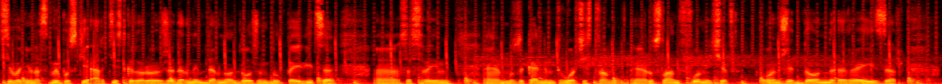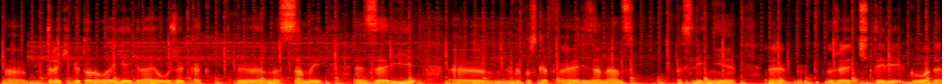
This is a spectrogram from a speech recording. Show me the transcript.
Сегодня у нас в выпуске артист, который уже давным-давно должен был появиться э, со своим э, музыкальным творчеством. Э, Руслан Фомичев, он же Дон Рейзер, э, треки которого я играю уже как, наверное, с самой зари э, выпусков э, «Резонанс» последние э, уже 4 года.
